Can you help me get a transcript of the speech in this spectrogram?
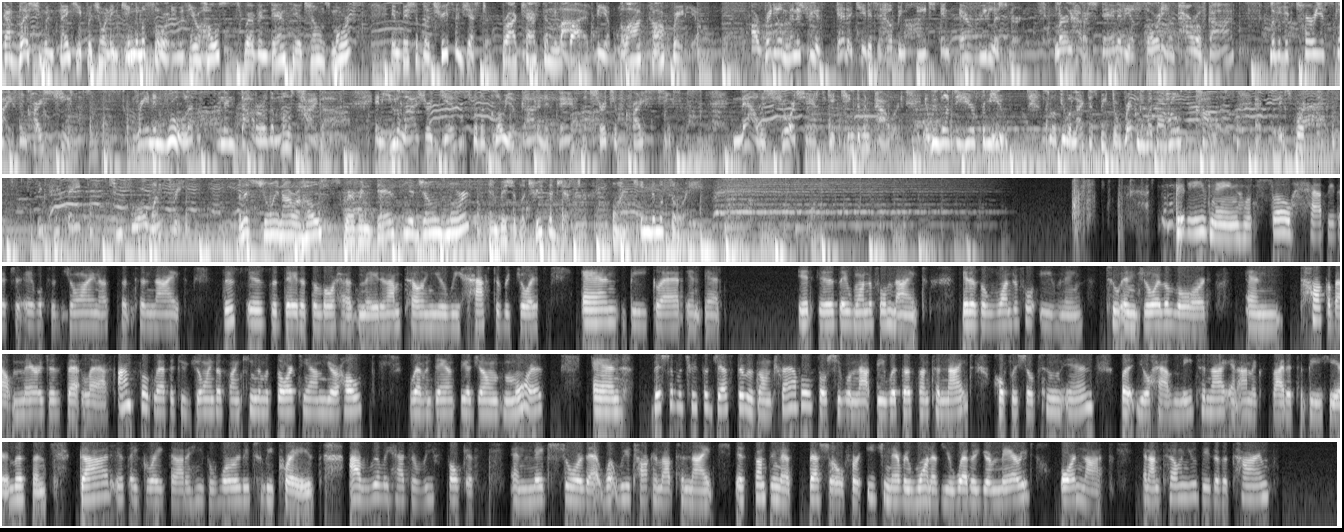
God bless you and thank you for joining Kingdom Authority with your hosts, Reverend Dansiea Jones Morris and Bishop Latrice Jester, broadcasting live via Blog Talk Radio. Our radio ministry is dedicated to helping each and every listener learn how to stand in the authority and power of God, live a victorious life in Christ Jesus, reign and rule as a son and daughter of the Most High God, and utilize your gifts for the glory of God and advance the Church of Christ Jesus. Now is your chance to get kingdom empowered, and we want to hear from you. So if you would like to speak directly with our host, call us at 646 668 2413. And let's join our hosts, Reverend Dansiea Jones Morris and Bishop Latrice Jester, on Kingdom Authority. Good evening. We're so happy that you're able to join us tonight this is the day that the Lord has made, and I'm telling you, we have to rejoice and be glad in it. It is a wonderful night. It is a wonderful evening to enjoy the Lord and talk about marriages that last. I'm so glad that you joined us on Kingdom Authority. I'm your host, Reverend Dansiea Jones Morris, and Bishop Latrice Jester is on travel, so she will not be with us on tonight. Hopefully, she'll tune in, but you'll have me tonight, and I'm excited to be here. Listen, God is a great God, and He's worthy to be praised. I really had to refocus and make sure that what we're talking about tonight is something that's special for each and every one of you, whether you're married or not. And I'm telling you, these are the times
